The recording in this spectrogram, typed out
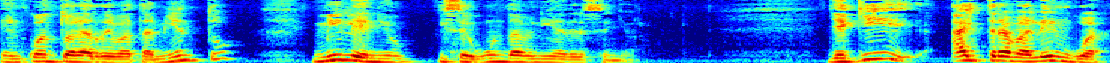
en cuanto al arrebatamiento milenio y segunda venida del Señor. Y aquí hay trabalengua.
